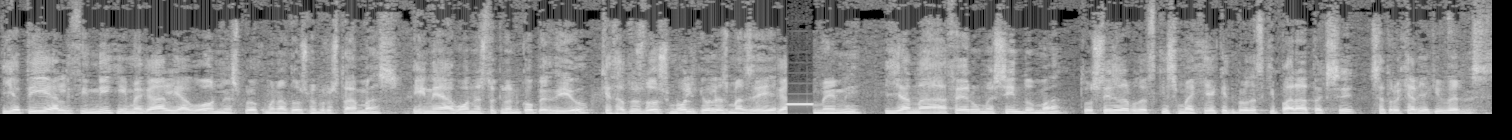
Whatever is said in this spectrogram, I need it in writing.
Γιατί οι αληθινοί και οι μεγάλοι αγώνες που έχουμε να δώσουμε μπροστά μας είναι αγώνες στο κοινωνικό πεδίο και θα τους δώσουμε όλοι και όλες μαζί γαμμένοι, για να φέρουμε σύντομα το ΣΥΡΙΖΑ Προοδευτική Συμμαχία και την Προοδευτική Παράταξη σε τροχιά διακυβέρνησης.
